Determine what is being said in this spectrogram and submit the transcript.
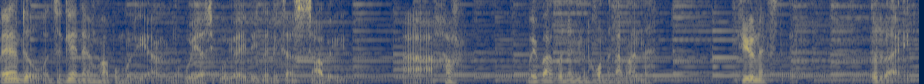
And uh, once again, ang mga pumuli ang inyong kuya si Kuya Edin na nagsasabi, Aha, may bago na naman ako nalaman. See you next time. Goodbye.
